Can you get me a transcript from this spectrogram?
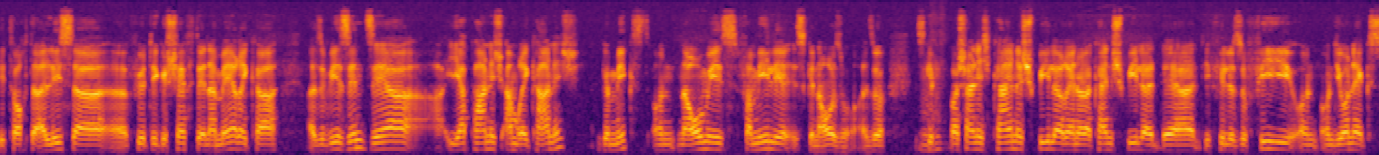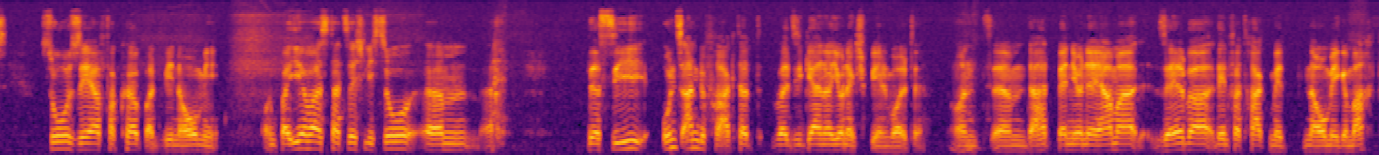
Die Tochter Alisa äh, führt die Geschäfte in Amerika. Also wir sind sehr japanisch-amerikanisch gemixt und Naomis Familie ist genauso. Also es mhm. gibt wahrscheinlich keine Spielerin oder keinen Spieler, der die Philosophie und, und Yonex so sehr verkörpert wie Naomi. Und bei ihr war es tatsächlich so, ähm, dass sie uns angefragt hat, weil sie gerne Yonex spielen wollte. Mhm. Und ähm, da hat Ben Yoneyama selber den Vertrag mit Naomi gemacht.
